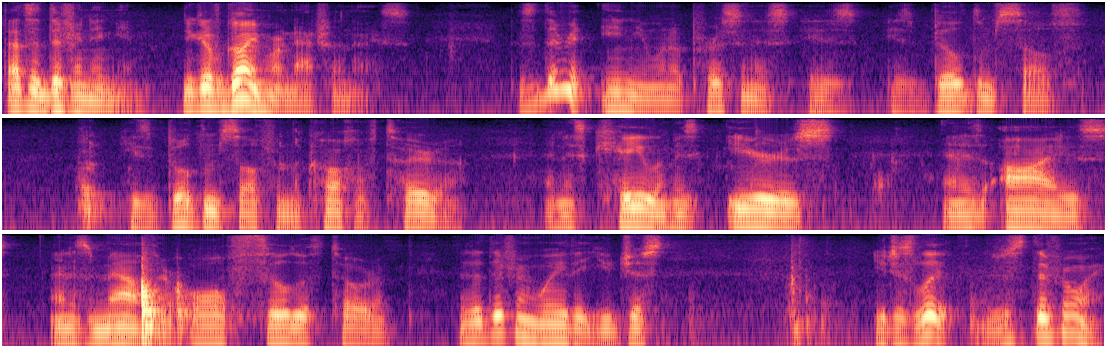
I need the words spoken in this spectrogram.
That's a different Indian. You could have going who are naturally nice. There's a different Indian when a person is is is built himself. He's built himself from the koch of Torah, and his kalim, his ears, and his eyes and his mouth are all filled with Torah. There's a different way that you just you just live. It's just a different way.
